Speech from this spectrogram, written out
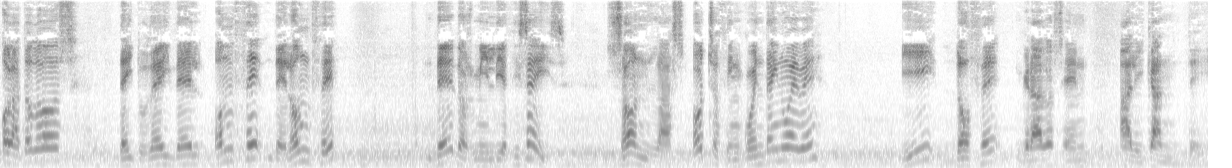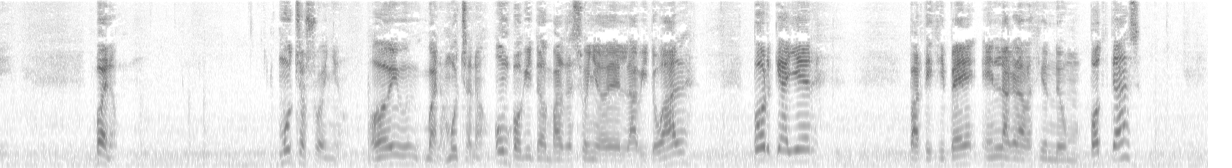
Hola a todos, Day to Day del 11 del 11 de 2016. Son las 8.59 y 12 grados en Alicante. Bueno, mucho sueño. Hoy, bueno, mucho no, un poquito más de sueño del habitual, porque ayer participé en la grabación de un podcast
